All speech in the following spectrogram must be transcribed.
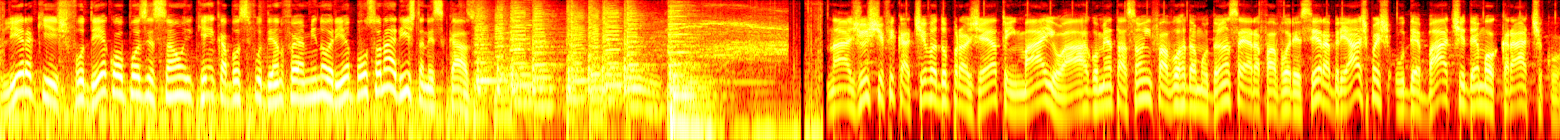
Lira quis fuder com a oposição e quem acabou se fudendo foi a minoria bolsonarista nesse caso. Na justificativa do projeto, em maio, a argumentação em favor da mudança era favorecer, abre aspas, o debate democrático,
